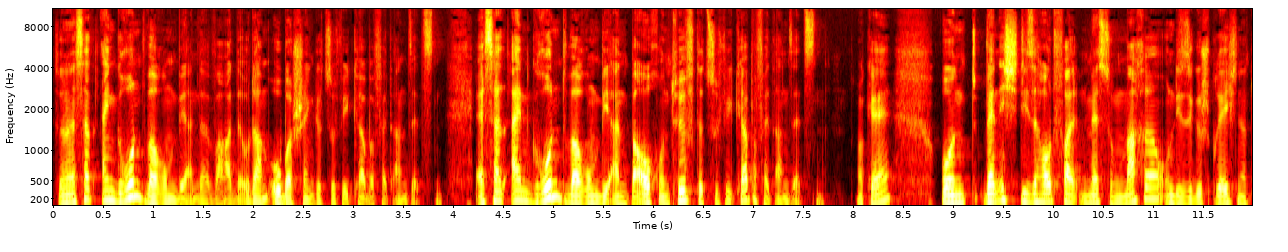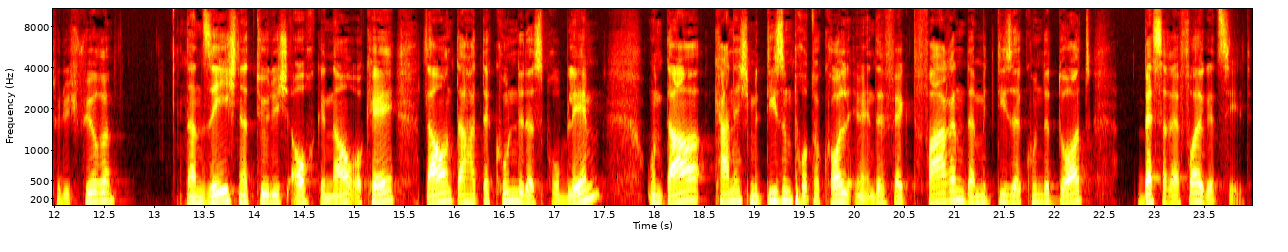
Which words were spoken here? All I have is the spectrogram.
sondern es hat einen Grund, warum wir an der Wade oder am Oberschenkel zu viel Körperfett ansetzen. Es hat einen Grund, warum wir an Bauch und Hüfte zu viel Körperfett ansetzen. Okay? Und wenn ich diese Hautfaltenmessung mache und diese Gespräche natürlich führe, dann sehe ich natürlich auch genau, okay, da und da hat der Kunde das Problem und da kann ich mit diesem Protokoll im Endeffekt fahren, damit dieser Kunde dort bessere Erfolge erzielt.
